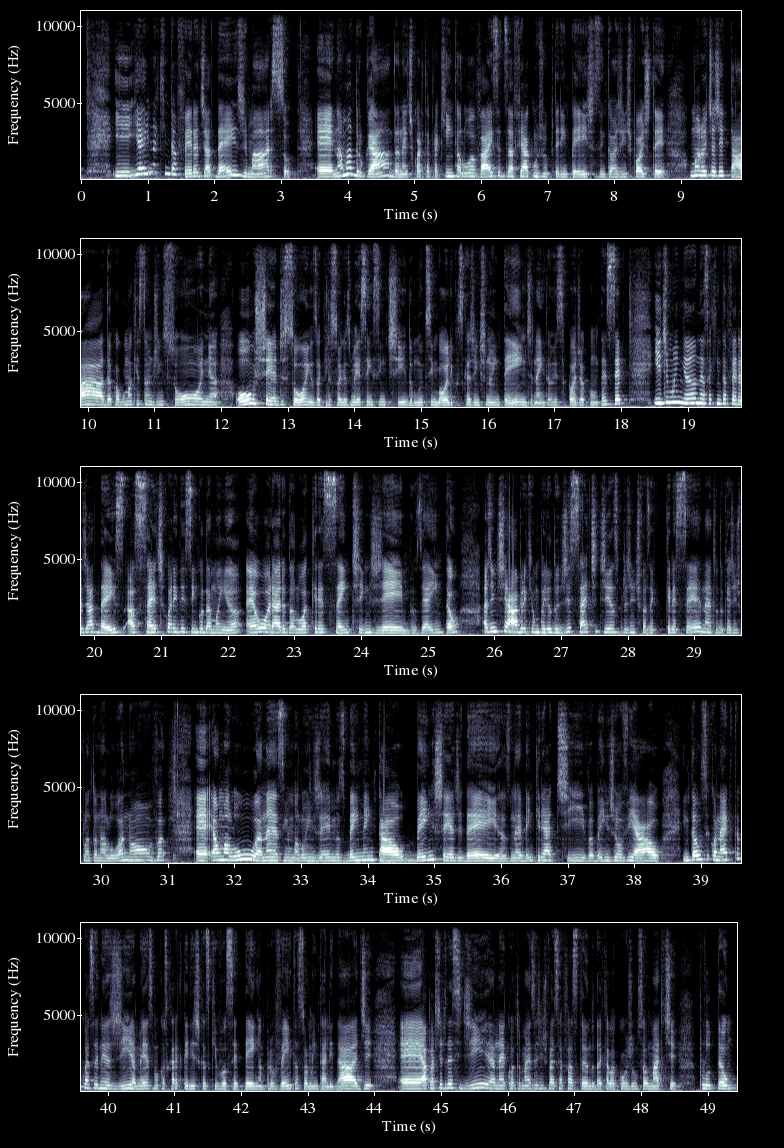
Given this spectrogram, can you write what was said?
E, e aí na quinta-feira, dia 10 de março, é, na madrugada, né, de quarta para quinta, a Lua vai se desafiar com Júpiter em peixes, então a gente pode ter uma noite agitada, com alguma questão de insônia, ou cheia de sonhos, aqueles sonhos meio sem sentido, muito simbólicos que a gente não entende, né, então isso pode acontecer. E de manhã, nessa quinta-feira, dia 10, às 7h45 da manhã, é o horário da Lua crescente em gêmeos, e aí então a gente abre aqui um período de sete dias para a gente fazer crescer, né? Tudo que a gente plantou na lua nova. É, é uma lua, né? Assim, uma lua em gêmeos bem mental, bem cheia de ideias, né? Bem criativa, bem jovial. Então, se conecta com essa energia mesmo, com as características que você tem, aproveita a sua mentalidade. É, a partir desse dia, né? Quanto mais a gente vai se afastando daquela conjunção Marte-Plutão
